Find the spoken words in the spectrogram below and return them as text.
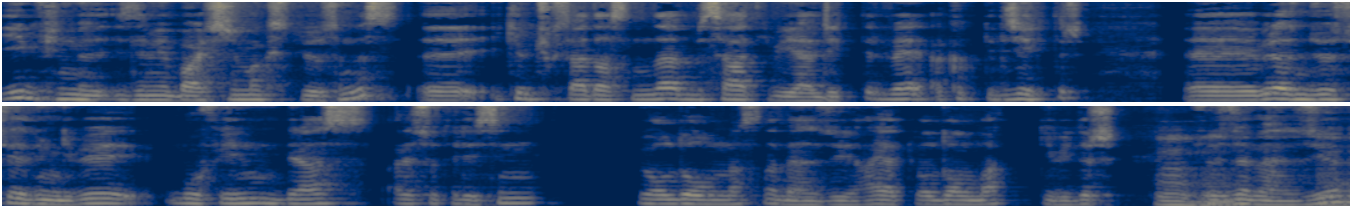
iyi bir film izlemeye başlamak istiyorsanız e, iki buçuk saat aslında bir saat gibi gelecektir ve akıp gidecektir. E, biraz önce söylediğim gibi bu film biraz Aristoteles'in yolda olmasına benziyor. Hayat yolda olmak gibidir Hı hı. sözüne benziyor.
